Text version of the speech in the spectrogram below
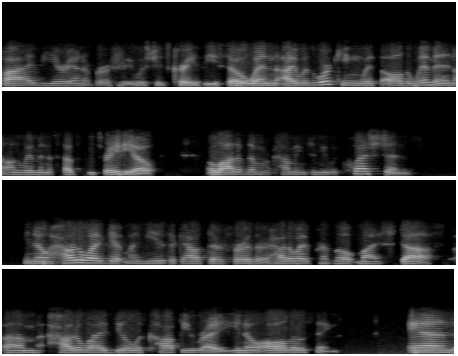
5 year anniversary, which is crazy. So when I was working with all the women on Women of Substance Radio, a lot of them were coming to me with questions. You know, how do I get my music out there further? How do I promote my stuff? Um, how do I deal with copyright? You know, all those things. And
